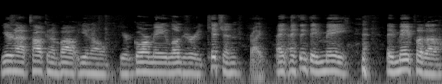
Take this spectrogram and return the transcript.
You're not talking about you know your gourmet luxury kitchen. Right. I, I think they may they may put a,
